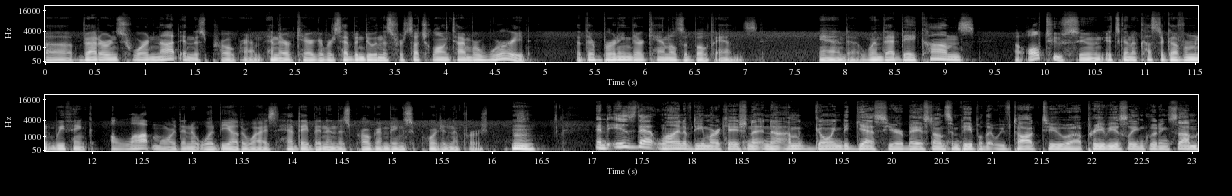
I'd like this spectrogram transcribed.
uh, veterans who are not in this program and their caregivers have been doing this for such a long time we're worried that they're burning their candles at both ends. And uh, when that day comes, uh, all too soon, it's going to cost the government, we think, a lot more than it would be otherwise had they been in this program being supported in the first place. And is that line of demarcation, and I'm going to guess here based on some people that we've talked to uh, previously, including some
